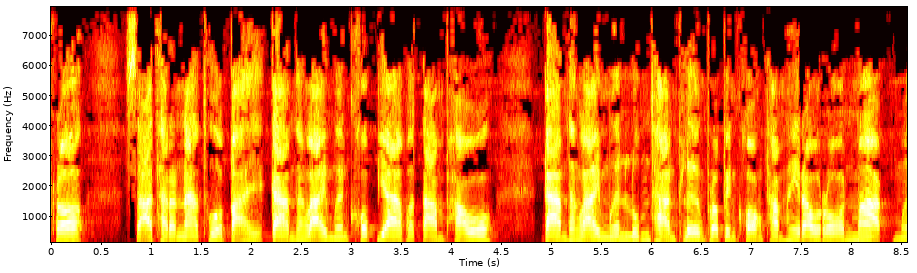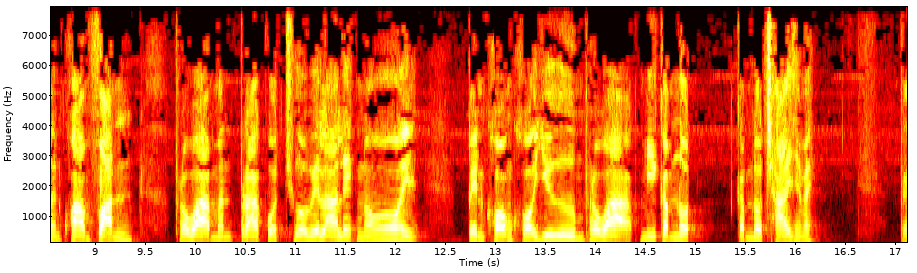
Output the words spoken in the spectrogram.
เพราะสาธารณะทั่วไป กามทั้งหลายเหมือนคบหญ้าเพราะตามเผากามทั้งหลายเหมือนหลุมฐานเพลิง เพราะเป็นของทำให้เราร้อนมาก เหมือนความฝัน เพราะว่ามันปรากฏชั่วเวลาเล็กน้อย เป็นของขอยืม เพราะว่ามีกำหนดกำหนดใช้ใช่ไหมแต่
